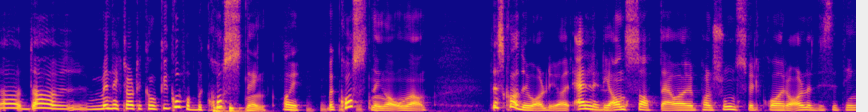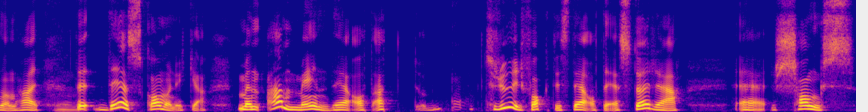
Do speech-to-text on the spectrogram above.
Da, da, men det er klart, det kan ikke gå på bekostning Oi, bekostning av ungene. Det skal du jo aldri gjøre. Eller de ansatte og pensjonsvilkår og alle disse tingene her. Det, det skal man ikke. Men jeg mener det at jeg tror faktisk det at det er større eh, sjanse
